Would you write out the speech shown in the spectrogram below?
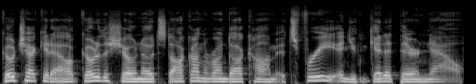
Go check it out. Go to the show notes, docontherun.com. It's free and you can get it there now.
